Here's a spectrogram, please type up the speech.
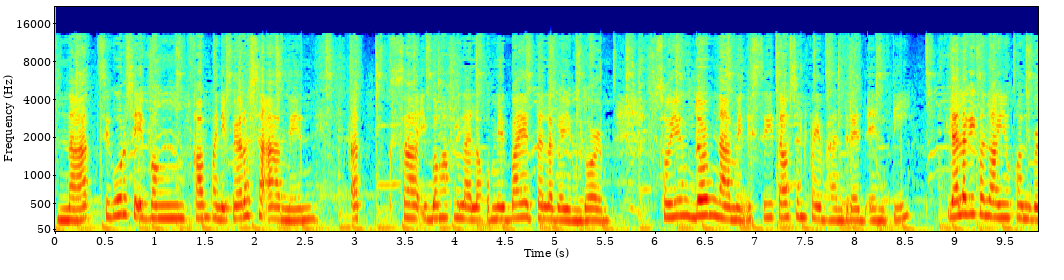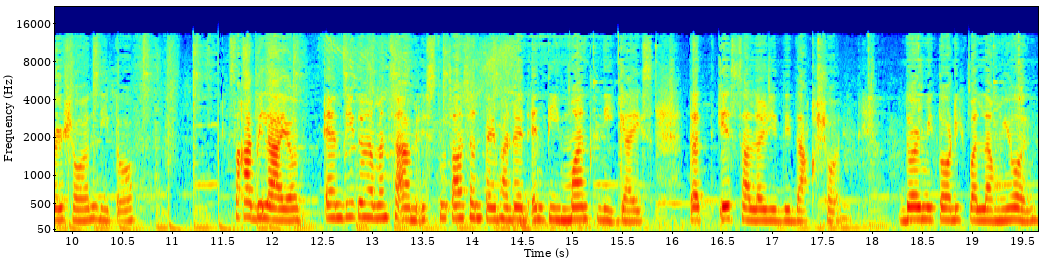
not. Siguro sa ibang company, pero sa amin, at sa ibang kakilala ko, may bayad talaga yung dorm. So, yung dorm namin is 3,500 NT. Ilalagay ko na yung conversion dito. Sa kabila yun. And dito naman sa amin is 2,500 NT monthly, guys. That is salary deduction. Dormitory pa lang yun.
